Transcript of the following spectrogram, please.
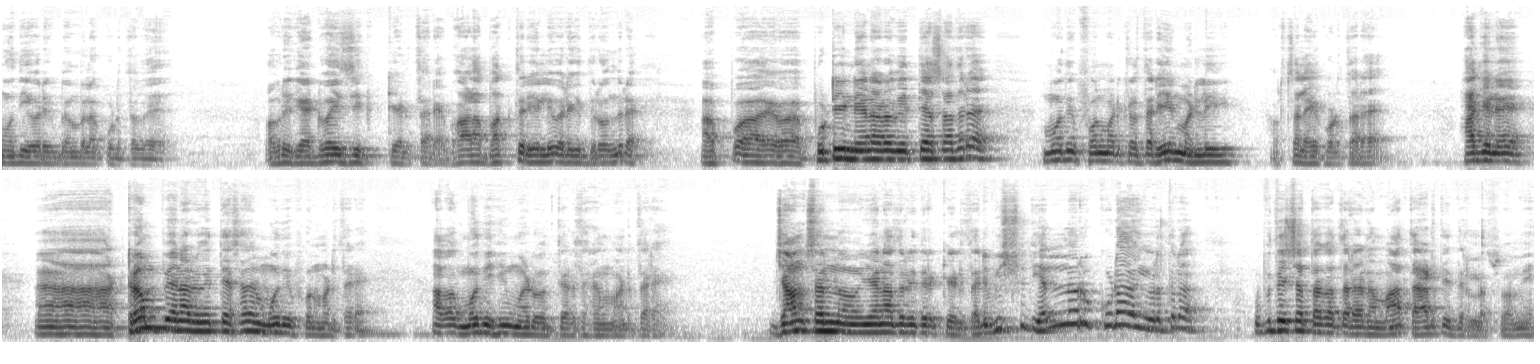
ಮೋದಿಯವರಿಗೆ ಬೆಂಬಲ ಕೊಡ್ತವೆ. ಅವರಿಗೆ ಅಡ್ವೈಸಿಗೆ ಕೇಳ್ತಾರೆ. ಭಾಳ ಭಕ್ತರು ಎಲ್ಲಿವರೆಗಿದ್ದರು ಅಂದರೆ ಅಪ್ಪ, ಪುಟಿನ್ ಏನಾದ್ರು ವ್ಯತ್ಯಾಸ ಆದರೆ ಮೋದಿಗೆ ಫೋನ್ ಮಾಡಿ ಕೇಳ್ತಾರೆ, ಏನು ಮಾಡಲಿ? ಅವ್ರು ಸಲಹೆ ಕೊಡ್ತಾರೆ. ಹಾಗೆಯೇ ಟ್ರಂಪ್ ಏನಾದ್ರು ವ್ಯತ್ಯಾಸ ಆದರೆ ಮೋದಿಗೆ ಫೋನ್ ಮಾಡ್ತಾರೆ. ಆವಾಗ ಮೋದಿ ಹಿಂಗೆ ಮಾಡು ಅಂತ ಹೇಳ್ತಾರೆ, ಹಂಗೆ ಮಾಡ್ತಾರೆ. ಜಾನ್ಸನ್ ಏನಾದರೂ ಇದ್ರೆ ಕೇಳ್ತಾರೆ. ವಿಶ್ವದ ಎಲ್ಲರೂ ಕೂಡ ಇವ್ರ ಹತ್ರ ಉಪದೇಶ ತಗೋತಾರೆ ನಮ್ಮ ಮಾತಾಡ್ತಿದ್ರಲ್ಲ ಸ್ವಾಮಿ.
